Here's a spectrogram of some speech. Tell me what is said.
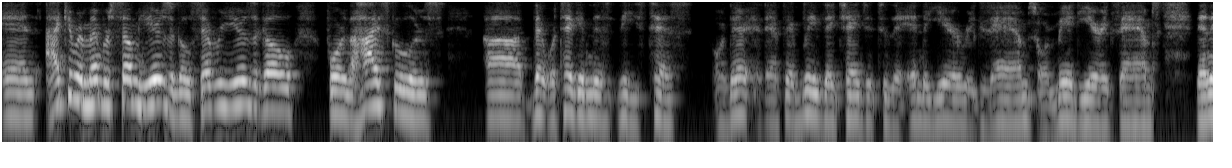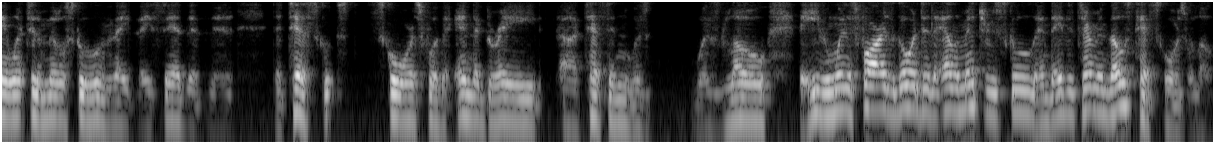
And I can remember some years ago, several years ago, for the high schoolers uh, that were taking this, these tests, or they they believe they changed it to the end of year exams or mid year exams. Then they went to the middle school and they, they said that the, the test sc- scores for the end of grade uh, testing was was low. They even went as far as going to the elementary school and they determined those test scores were low.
